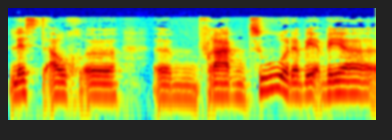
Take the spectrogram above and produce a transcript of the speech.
lässt auch äh, ähm, Fragen zu oder wer, wer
